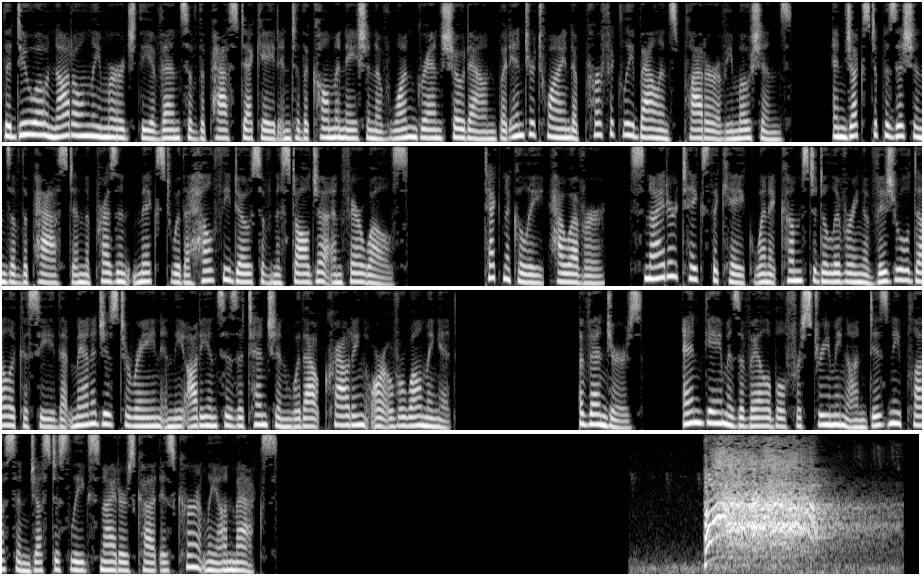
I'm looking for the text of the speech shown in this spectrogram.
The duo not only merged the events of the past decade into the culmination of one grand showdown but intertwined a perfectly balanced platter of emotions, and juxtapositions of the past and the present mixed with a healthy dose of nostalgia and farewells. Technically, however, Snyder takes the cake when it comes to delivering a visual delicacy that manages to rein in the audience's attention without crowding or overwhelming it. Avengers Endgame is available for streaming on Disney Plus and Justice League Snyder's Cut is currently on Max.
